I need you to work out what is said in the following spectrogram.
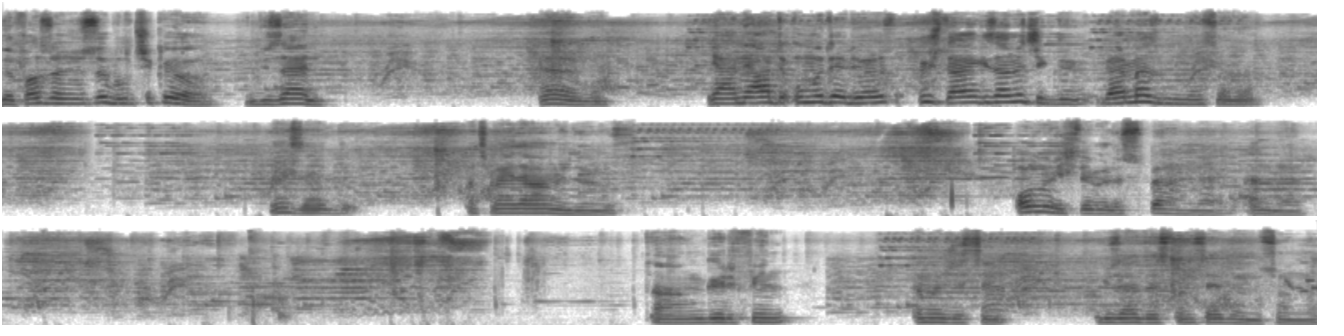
defans oyuncusu bul çıkıyor. Güzel. Evet. Yani artık umut ediyoruz. Üç tane gizemli çıktı. Vermez bundan sonra. Neyse. Açmaya devam ediyoruz. Olur işte böyle süper ender, ender. Tamam Griffin emojisi. Güzel destansıya döndü sonra.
